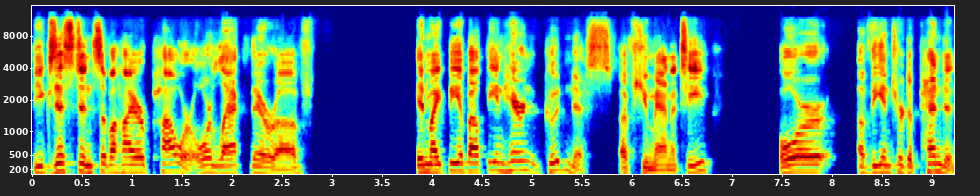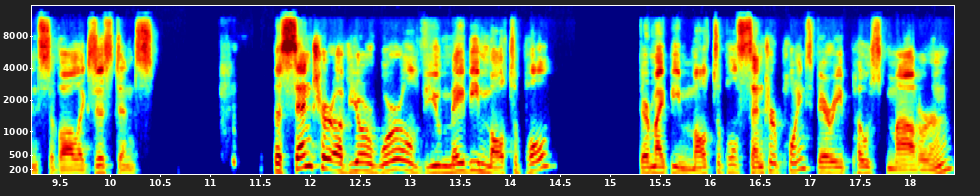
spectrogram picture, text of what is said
the existence of a higher power or lack thereof. It might be about the inherent goodness of humanity or of the interdependence of all existence. The center of your worldview may be multiple there might be multiple center points, very postmodern,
